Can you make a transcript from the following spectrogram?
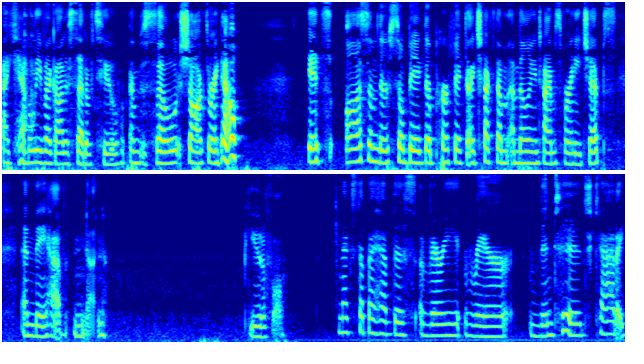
I can't believe I got a set of two. I'm so shocked right now. It's awesome. They're so big. They're perfect. I checked them a million times for any chips and they have none. Beautiful. Next up, I have this very rare vintage cat. I,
